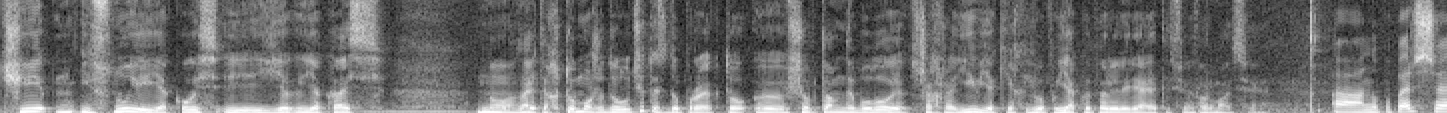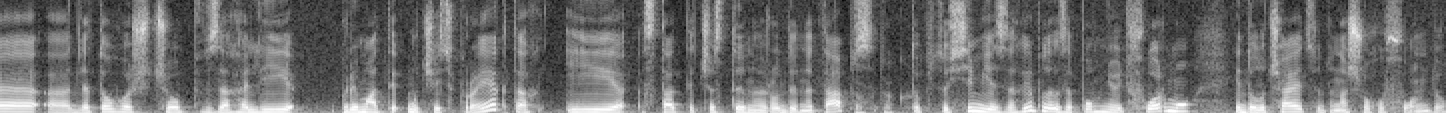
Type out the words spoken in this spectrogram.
чи існує якось, е, якась, ну знаєте, хто може долучитись до проекту, е, щоб там не було шахраїв, яких ви як ви перевіряєте цю інформацію? А, ну, по-перше, е, для того, щоб взагалі приймати участь в проєктах і стати частиною родини ТАПС, Так, так. тобто сім'ї загиблих заповнюють форму і долучаються до нашого фонду.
